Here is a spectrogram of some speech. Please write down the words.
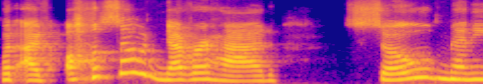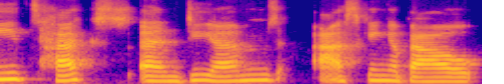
But I've also never had so many texts and DMs asking about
